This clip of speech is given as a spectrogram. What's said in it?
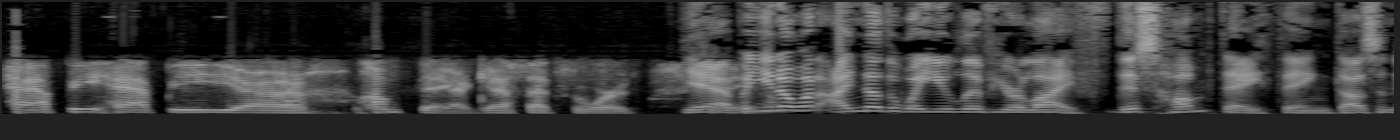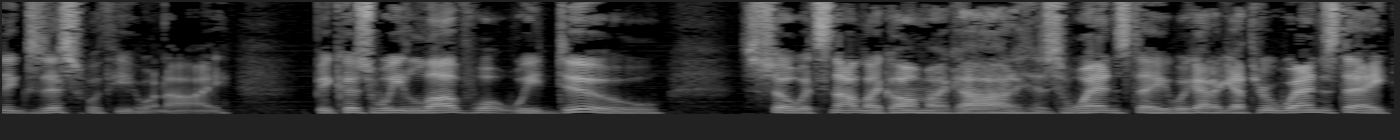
happy, happy uh, hump day. I guess that's the word. Yeah, but you know what? I know the way you live your life. This hump day thing doesn't exist with you and I because we love what we do. So it's not like, oh my God, it's Wednesday. We got to get through Wednesday.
